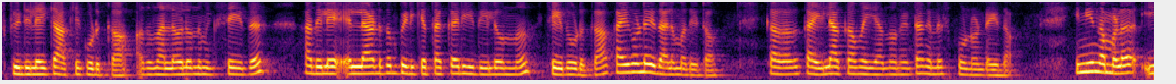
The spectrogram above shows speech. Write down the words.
സ്ക്വിഡിലേക്ക് ആക്കി കൊടുക്കുക. അത് നല്ലപോലെ ഒന്ന് മിക്സ് ചെയ്ത് അതിൽ എല്ലായിടത്തും പിടിക്കത്തക്ക രീതിയിലൊന്ന് ചെയ്ത് കൊടുക്കുക. കൈ കൊണ്ട് ചെയ്താലും മതി കേട്ടോ കയ്യിലാക്കാൻ വയ്യാന്ന് പറഞ്ഞിട്ട് അങ്ങനെ സ്പൂൺ കൊണ്ട് ചെയ്താൽ ഇനി നമ്മൾ ഈ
